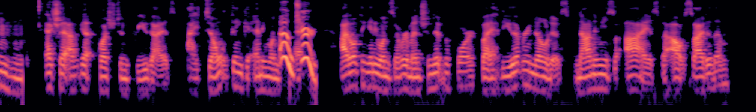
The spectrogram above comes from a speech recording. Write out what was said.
Mm-hmm. Actually, I've got a question for you guys. I don't think anyone's. Oh, sure. I don't think anyone's ever mentioned it before, but have you ever noticed Nanami's eyes, the outside of them,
